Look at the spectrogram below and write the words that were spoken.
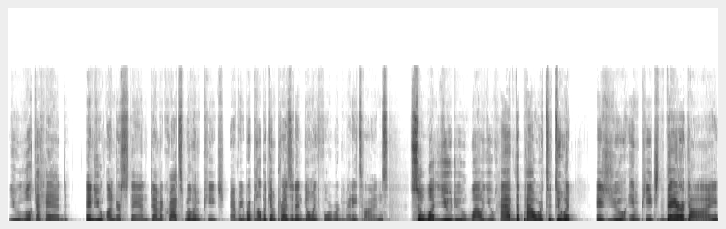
You look ahead and you understand Democrats will impeach every Republican president going forward many times. So, what you do while you have the power to do it is you impeach their guy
